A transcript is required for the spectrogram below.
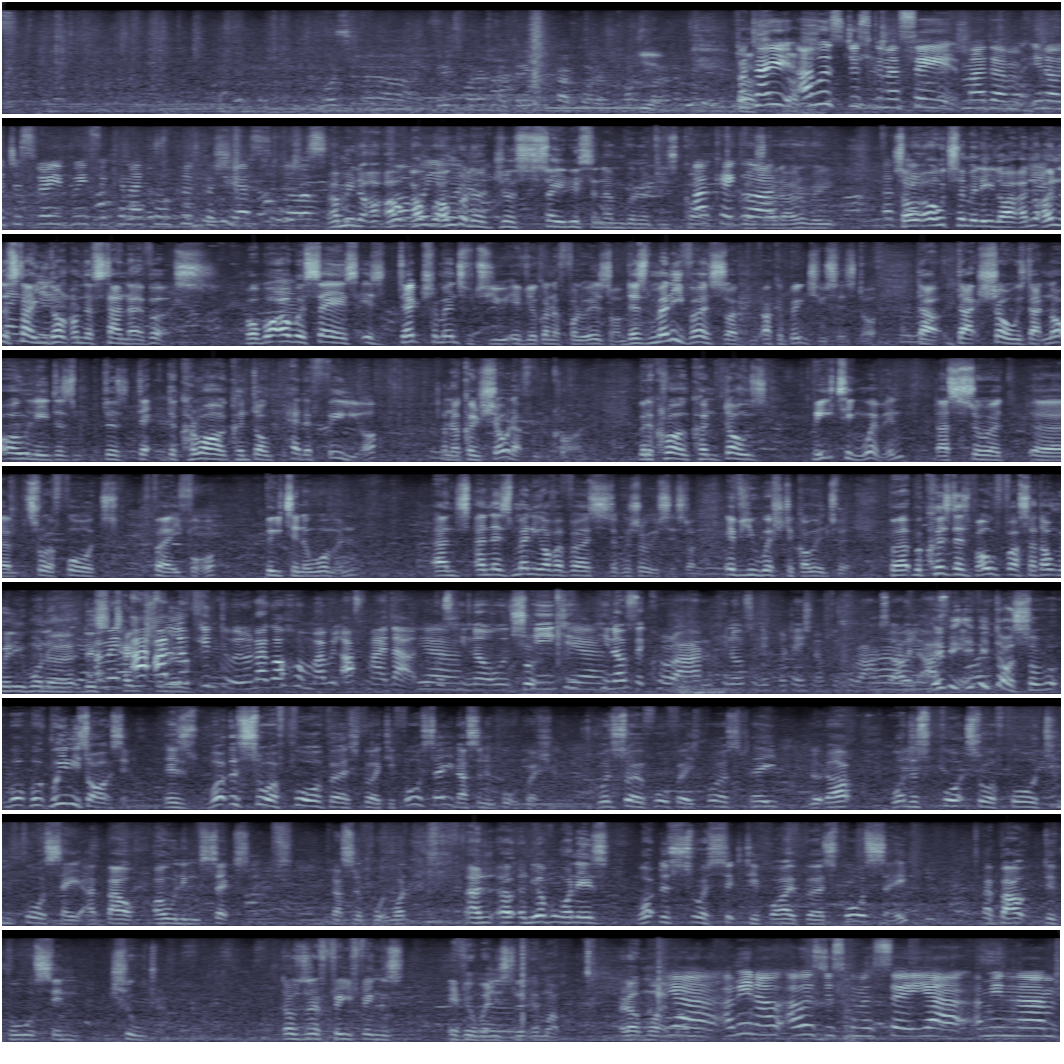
Yeah. But I, I was just gonna say, Madam, you know, just very briefly, can I conclude because she has to go? I mean, I, I, I, I'm gonna- gonna just say this and I'm gonna just go. Okay, go I on. don't really- Okay. So ultimately, like, I Yeah, understand you you. don't understand that verse. But what I would say is, is detrimental to you if you're going to follow Islam. There's many verses I, I can bring to you, sister, Mm-hmm. that, that shows that not only does, does the, the Quran condone pedophilia, and I can show that from the Quran, but the Quran condones beating women. That's Surah, uh, Surah 4, 34, beating a woman. And, and there's many other verses I can show you, sister, if you wish to go into it. But because there's both of us, I don't really want to. This I mean, tension I, I of- look into it. When I go home, I will ask my dad Yeah. because he knows So- he, he, Yeah. he knows the Quran. He knows the interpretation of the Quran. So I will ask If he, him. if he does, so what, what we need to ask him is what does Surah 4 verse 34 say? That's an important question. What does Surah 4 verse 34 say? Look up. What does 4, Surah 4 2 4 say about owning sex slaves? That's an important one. And, uh, and the other one is what does Surah 65 verse 4 say about divorcing children? Those are the three things if you're willing to look them up. I don't mind. Yeah, I mean, I, I was just gonna say, yeah, I mean, um,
